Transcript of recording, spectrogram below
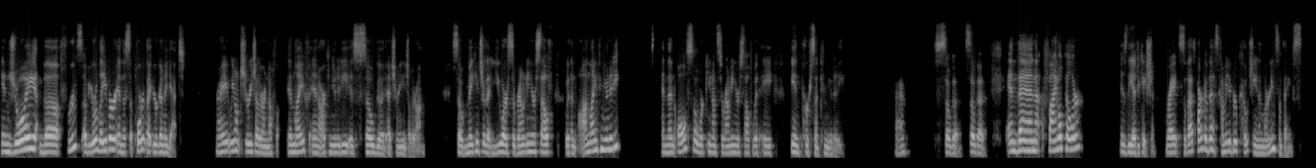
enjoy the fruits of your labor and the support that you're going to get. Right? We don't treat each other enough in life, and our community is so good at cheering each other on. So making sure that you are surrounding yourself with an online community, and then also working on surrounding yourself with a in-person community. Okay, so good, so good. And then final pillar is the education, right? So that's part of this coming to group coaching and learning some things.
